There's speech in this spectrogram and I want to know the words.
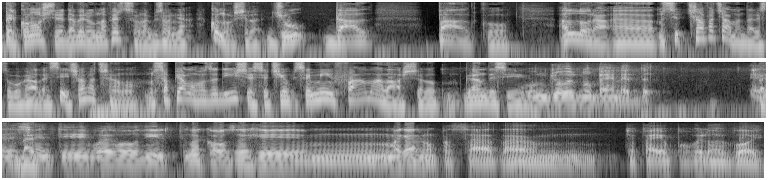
per conoscere davvero una persona bisogna conoscerla giù dal palco. Allora, eh, ce la facciamo andare sto vocale? Sì, ce la facciamo. Sappiamo cosa dice, se, ci- se mi infama lascialo. Grande sì. Buongiorno Bened. Eh, Senti, volevo dirti una cosa che mm, magari non passarla, mm, cioè fai un po' quello che vuoi.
